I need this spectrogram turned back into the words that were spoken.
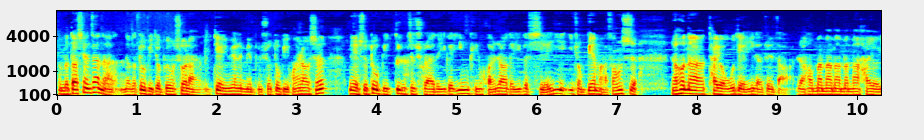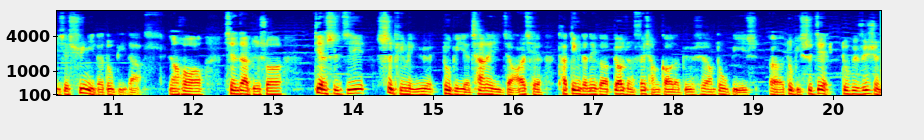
那么到现在呢，那个杜比就不用说了，电影院里面比如说杜比环绕声，那也是杜比定制出来的一个音频环绕的一个协议，一种编码方式。然后呢，它有五点一的最早，然后慢慢慢慢慢还有一些虚拟的杜比的，然后现在比如说电视机视频领域，杜比也掺了一脚，而且它定的那个标准非常高的，比如说像杜比呃杜比世界杜比 Vision，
